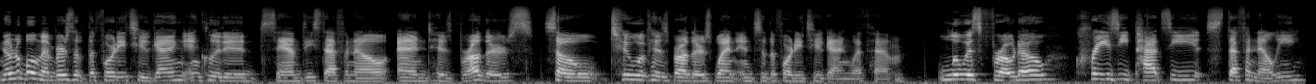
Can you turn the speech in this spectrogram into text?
Notable members of the 42 gang included Sam DeStefano and his brothers. So, two of his brothers went into the 42 gang with him. Louis Frodo, Crazy Patsy Stefanelli,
